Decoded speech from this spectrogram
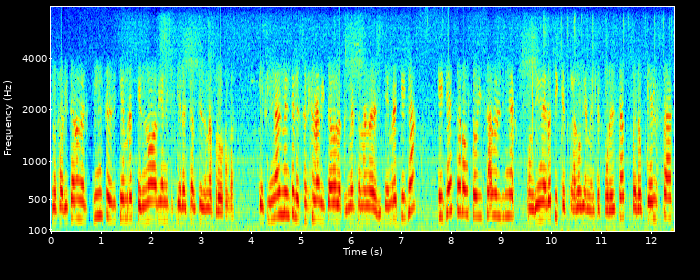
nos avisaron el 15 de diciembre que no había ni siquiera chance de una prórroga, que finalmente les habían avisado la primera semana de diciembre que ya, que ya estaba autorizado el dinero, un dinero etiquetado obviamente por el SAT, pero que el SAT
